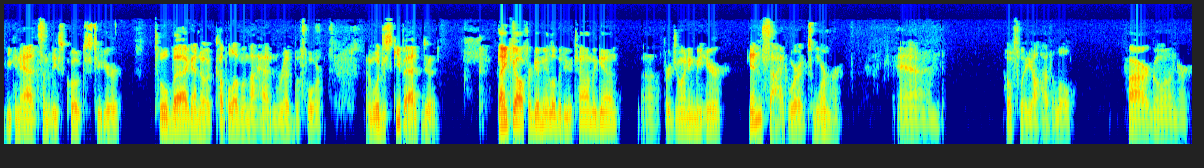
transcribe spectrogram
you can add some of these quotes to your tool bag. I know a couple of them I hadn't read before, and we'll just keep adding to it. Thank you all for giving me a little bit of your time again, uh, for joining me here inside where it's warmer. And hopefully y'all have a little fire going or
